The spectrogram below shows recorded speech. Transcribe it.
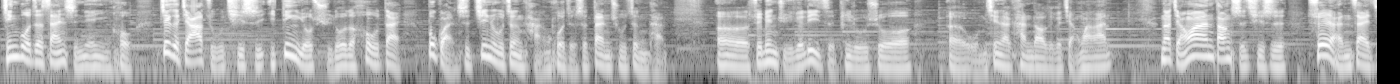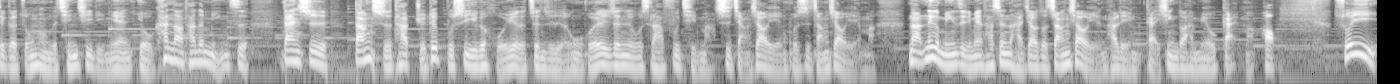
经过这三十年以后，这个家族其实一定有许多的后代，不管是进入政坛或者是淡出政坛。呃，随便举一个例子，譬如说，呃，我们现在看到这个蒋万安，那蒋万安当时其实虽然在这个总统的亲戚里面有看到他的名字，但是当时他绝对不是一个活跃的政治人物，活跃的政治人物是他父亲嘛，是蒋孝严或是张孝严嘛。那那个名字里面，他甚至还叫做张孝严，他连改姓都还没有改嘛。好，所以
